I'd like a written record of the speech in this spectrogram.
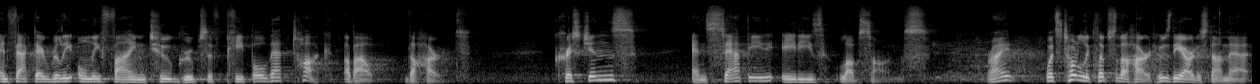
In fact, I really only find two groups of people that talk about the heart Christians and sappy 80s love songs, right? What's Total Eclipse of the Heart? Who's the artist on that?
